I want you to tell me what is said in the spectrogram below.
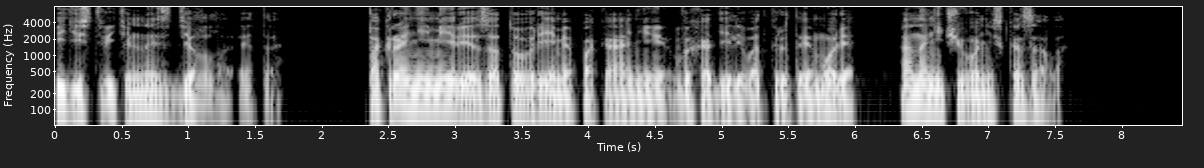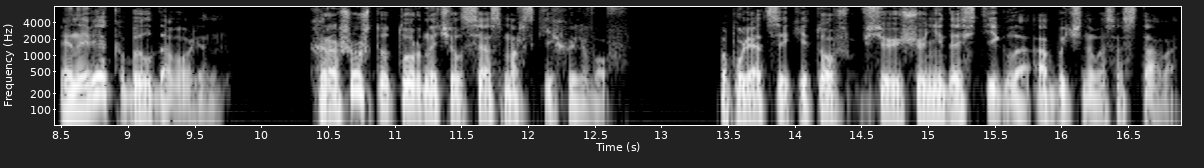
И действительно сделала это. По крайней мере, за то время, пока они выходили в открытое море, она ничего не сказала. Эневек был доволен. Хорошо, что тур начался с морских львов. Популяция китов все еще не достигла обычного состава.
